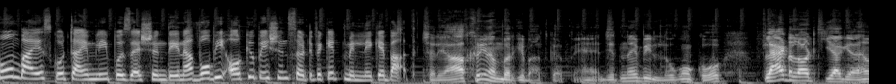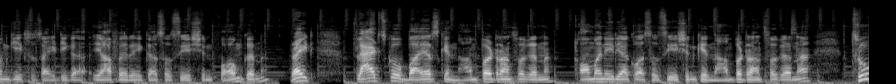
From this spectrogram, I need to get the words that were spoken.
होम बायर्स को टाइमली पोजेशन देना वो भी ऑक्यूपेशन सर्टिफिकेट मिलने के बाद। चलिए आखिरी नंबर की बात करते हैं। जितने भी लोगों को फ्लैट अलॉट किया गया है उनकी एक सोसाइटी का या फिर एक एसोसिएशन फॉर्म करना राइट फ्लैट्स को बायर्स के नाम पर ट्रांसफ़र करना कॉमन एरिया को एसोसिएशन के नाम पर ट्रांसफ़र करना through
